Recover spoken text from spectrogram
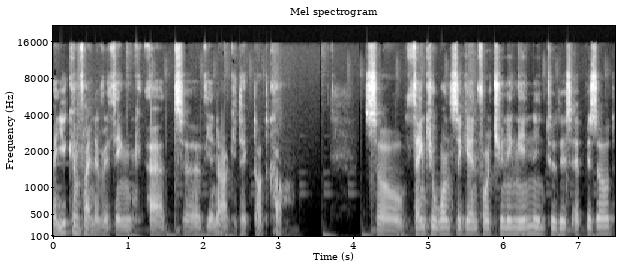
You can find everything at uh, viennaarchitect.com. So, thank you once again for tuning in into this episode.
